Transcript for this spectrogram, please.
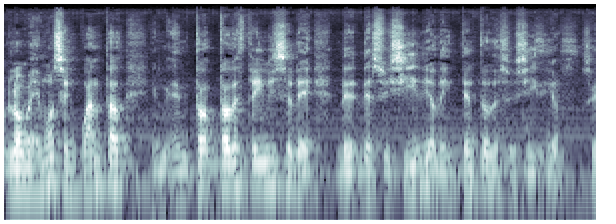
Lo vemos en cuanto, en, en to- todo este índice de, de- de suicidio, de intentos de suicidios, ¿sí?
